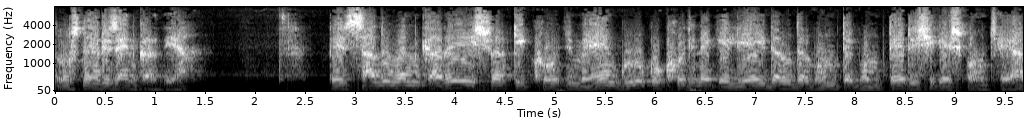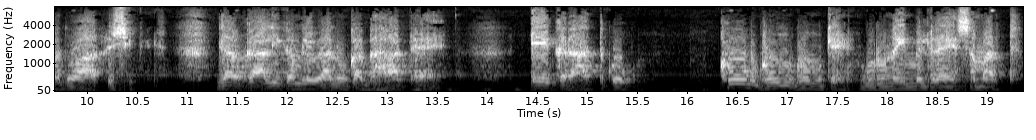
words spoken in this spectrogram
तो उसने रिजाइन कर दिया। फिर साधु बन कर ईश्वर की खोज में, गुरु को खोजने के लिए इधर उधर घूमते घूमते ऋषिकेश पहुँचे, हरिद्वार, ऋषिकेश, जहाँ काली कमली वालों का घाट है। एक रात को खूब घूम घूम के गुरु नहीं मिल रहे समर्थ।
